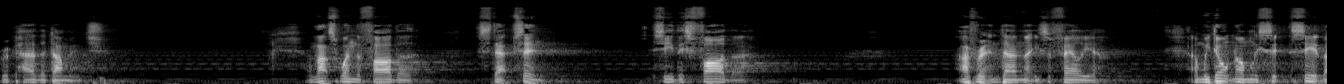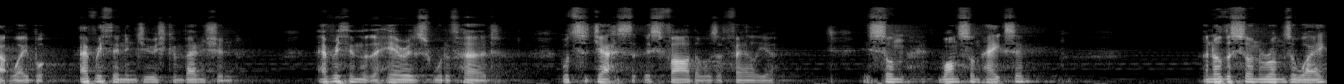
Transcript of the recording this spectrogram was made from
repair the damage. And that's when the father steps in. See, this father, I've written down that he's a failure. And we don't normally see it that way, but everything in Jewish convention, everything that the hearers would have heard, would suggest that this father was a failure. His son, one son hates him. Another son runs away.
